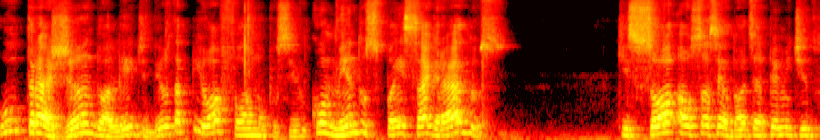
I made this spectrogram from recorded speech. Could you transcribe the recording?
ultrajando a lei de Deus da pior forma possível, comendo os pães sagrados, que só aos sacerdotes é permitido,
